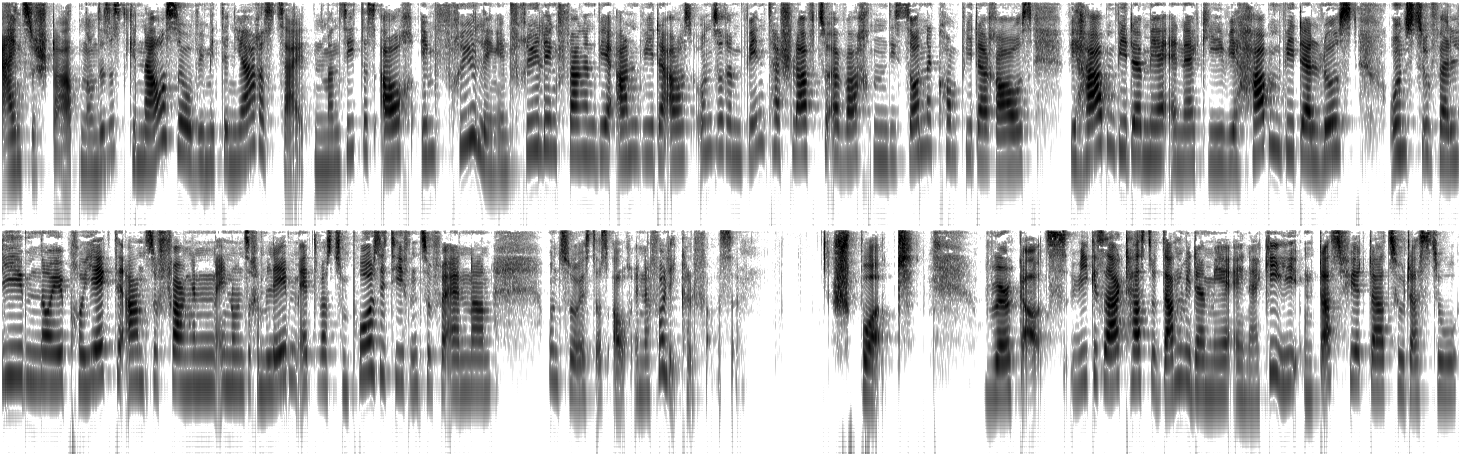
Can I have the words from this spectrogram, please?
reinzustarten. Und es ist genauso wie mit den Jahreszeiten. Man sieht das auch im Frühling. Im Frühling fangen wir an, wieder aus unserem Winterschlaf zu erwachen. Die Sonne kommt wieder raus. Wir haben wieder mehr Energie. Wir haben wieder Lust, uns zu verlieben, neue Projekte anzufangen, in unserem Leben etwas zum Positiven zu verändern. Und so ist das auch in der Follikelphase. Sport. Workouts. Wie gesagt, hast du dann wieder mehr Energie und das führt dazu, dass du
